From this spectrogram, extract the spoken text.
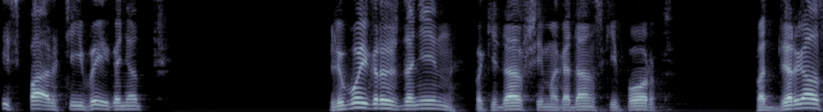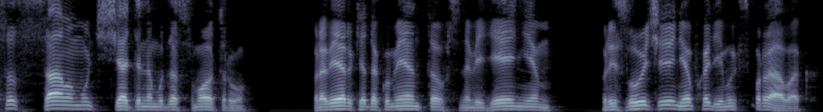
из партии выгонят. Любой гражданин, покидавший Магаданский порт, подвергался самому тщательному досмотру, проверке документов с наведением при случае необходимых справок.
